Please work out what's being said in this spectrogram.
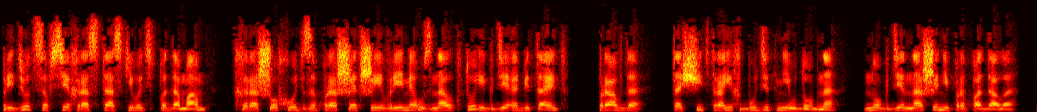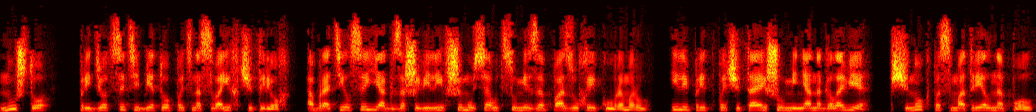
Придется всех растаскивать по домам. Хорошо хоть за прошедшее время узнал кто и где обитает. Правда, тащить троих будет неудобно, но где наша не пропадала. Ну что, придется тебе топать на своих четырех, обратился я к зашевелившемуся Уцуми за пазухой Курамару. Или предпочитаешь у меня на голове? Щенок посмотрел на пол,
